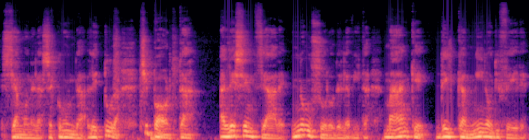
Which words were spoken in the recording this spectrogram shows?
siamo nella seconda lettura, ci porta all'essenziale non solo della vita, ma anche del cammino di fede,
